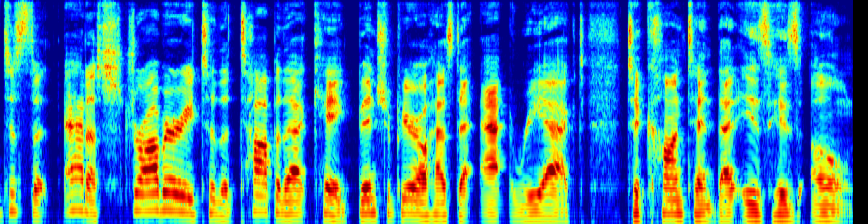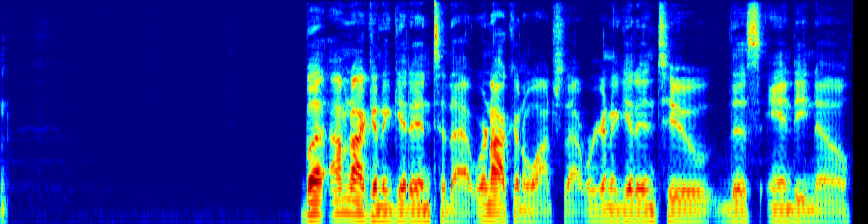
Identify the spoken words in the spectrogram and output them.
just to add a strawberry to the top of that cake, Ben Shapiro has to at- react to content that is his own. But I'm not going to get into that. We're not going to watch that. We're going to get into this Andy Ngo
